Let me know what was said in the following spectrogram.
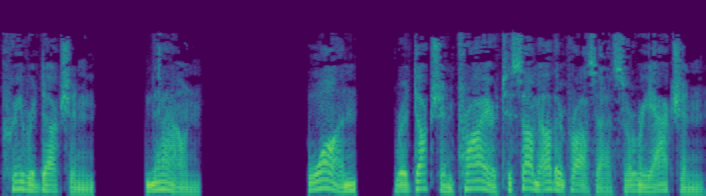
Pre-reduction. Noun. 1. Reduction prior to some other process or reaction.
